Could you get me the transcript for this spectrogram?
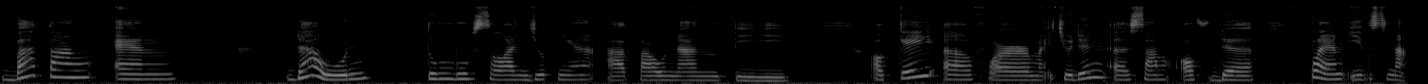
batang and daun tumbuh selanjutnya atau nanti okay uh, for my student uh, some of the plant is not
